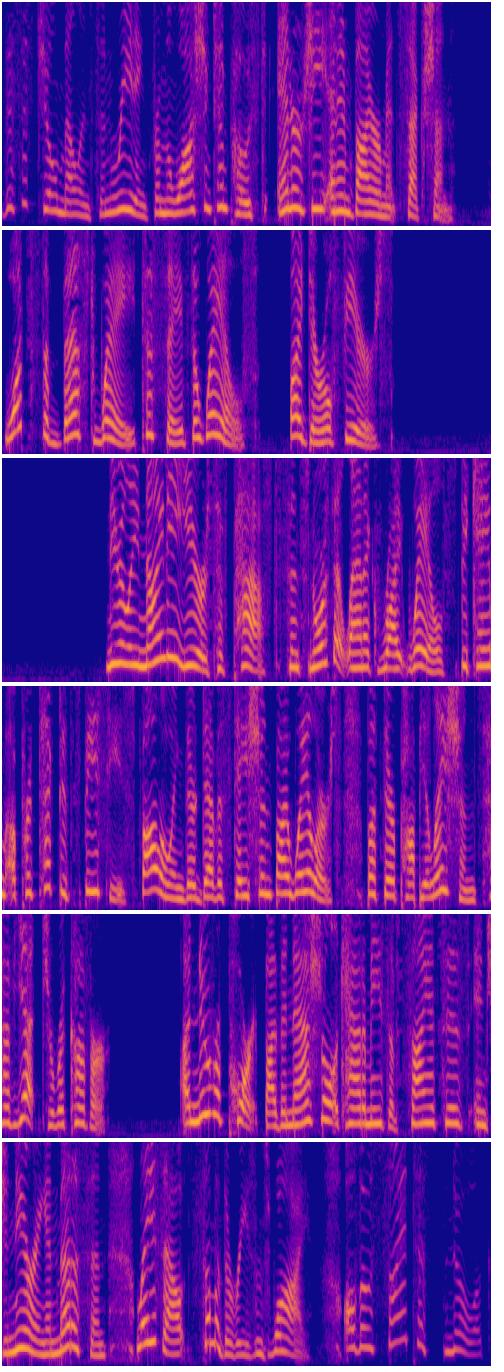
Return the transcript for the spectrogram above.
This is Jill Melancon reading from the Washington Post Energy and Environment section. What's the best way to save the whales? By Darryl Fears. Nearly 90 years have passed since North Atlantic right whales became a protected species following their devastation by whalers, but their populations have yet to recover. A new report by the National Academies of Sciences, Engineering, and Medicine lays out some of the reasons why. Although scientists know a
